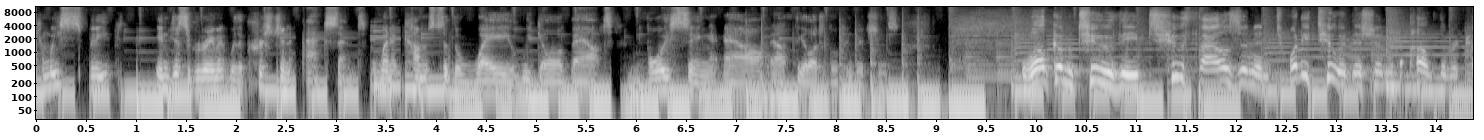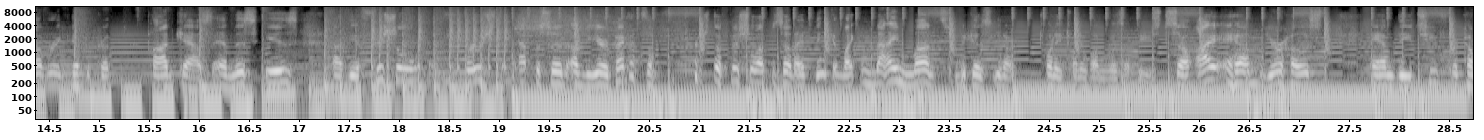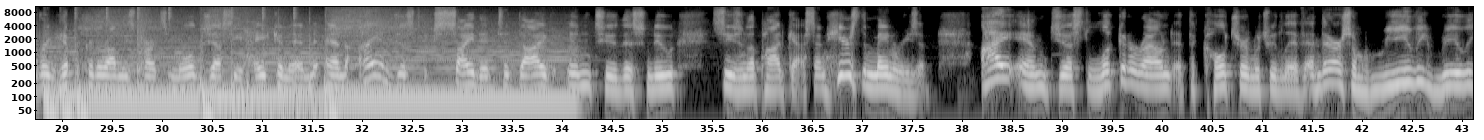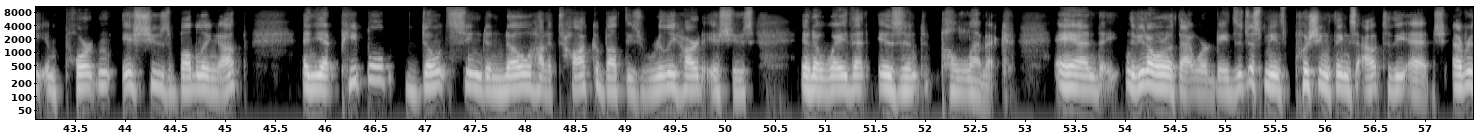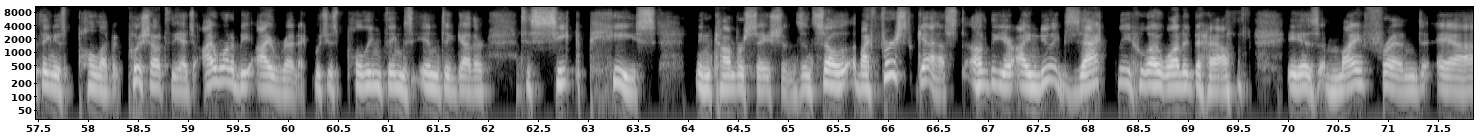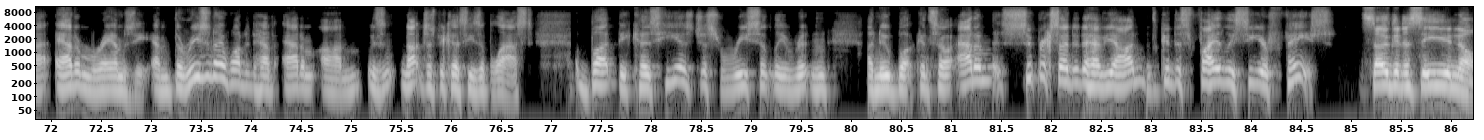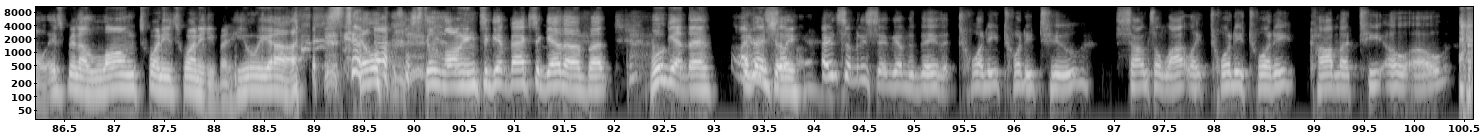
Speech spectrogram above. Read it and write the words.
can we speak in disagreement with a Christian accent when it comes to the way we go about voicing our, our theological convictions? Welcome to the 2022 edition of the Recovering Hypocrite podcast. And this is uh, the official first episode of the year. In fact, it's the first official episode, I think, in like nine months because, you know, 2021 was a beast. So I am your host and the chief recovering hypocrite around these parts, Noel Jesse Heikkinen. And I am just excited to dive into this new season of the podcast. And here's the main reason. I am just looking around at the culture in which we live, and there are some really, really important issues bubbling up. And yet, people don't seem to know how to talk about these really hard issues in a way that isn't polemic. And if you don't know what that word means, it just means pushing things out to the edge. Everything is polemic, push out to the edge. I want to be irenic, which is pulling things in together to seek peace in conversations. And so my first guest of the year, I knew exactly who I wanted to have is my friend uh, Adam Ramsey. And the reason I wanted to have Adam on is not just because he's a blast, but because he has just recently written a new book. And so Adam, super excited to have you on. It's good to finally see your face. So good to see you, Noel. It's been a long 2020, but here we are, still still longing to get back together, but we'll get there. I Eventually, heard, some, I heard somebody say the other day that 2022 sounds a lot like 2020, comma T O O.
